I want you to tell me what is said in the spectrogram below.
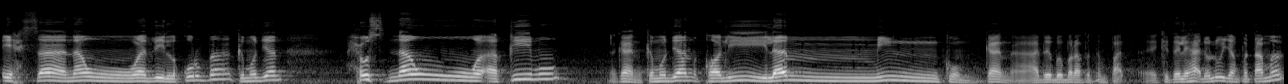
ihsana wa dhil qurba. Kemudian husnan wa aqimu. Kan? Kemudian qalilan minkum. Kan? Ha, ada beberapa tempat. Eh, kita lihat dulu yang pertama.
